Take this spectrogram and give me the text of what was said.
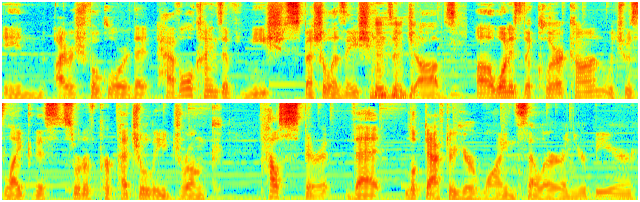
in Irish folklore that have all kinds of niche specializations and jobs. Uh, one is the Clurichaun, which was like this sort of perpetually drunk house spirit that looked after your wine cellar and your beer.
